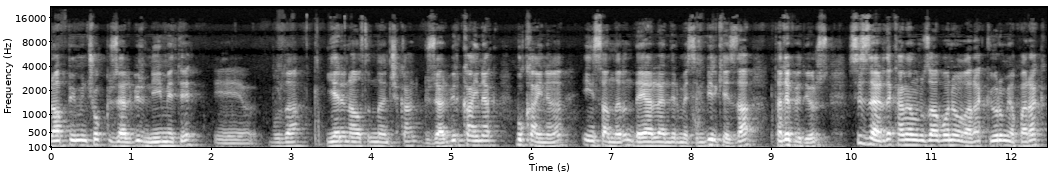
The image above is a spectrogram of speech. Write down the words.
Rabbimin çok güzel bir nimeti. E, burada yerin altından çıkan güzel bir kaynak. Bu kaynağı insanların değerlendirmesini bir kez daha talep ediyoruz. Sizler de kanalımıza abone olarak, yorum yaparak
